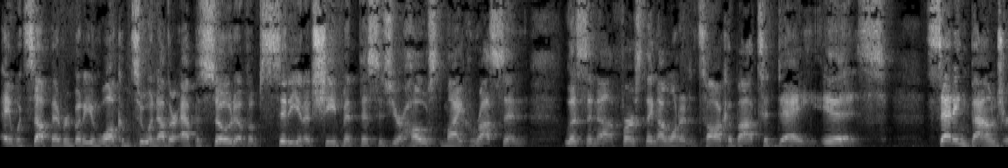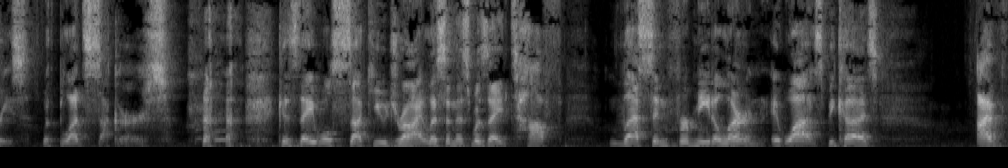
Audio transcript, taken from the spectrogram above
Hey, what's up, everybody, and welcome to another episode of Obsidian Achievement. This is your host, Mike Russin. Listen, uh, first thing I wanted to talk about today is setting boundaries with bloodsuckers because they will suck you dry. Listen, this was a tough lesson for me to learn. It was because I've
